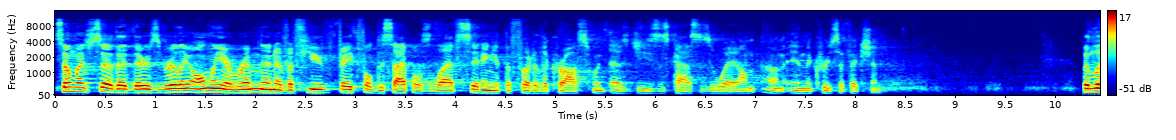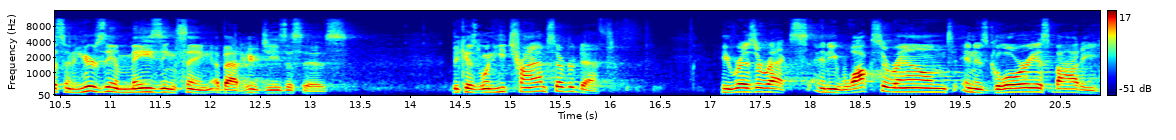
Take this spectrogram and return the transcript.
So much so that there's really only a remnant of a few faithful disciples left sitting at the foot of the cross when, as Jesus passes away on, on, in the crucifixion. But listen, here's the amazing thing about who Jesus is. Because when he triumphs over death, he resurrects and he walks around in his glorious body,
